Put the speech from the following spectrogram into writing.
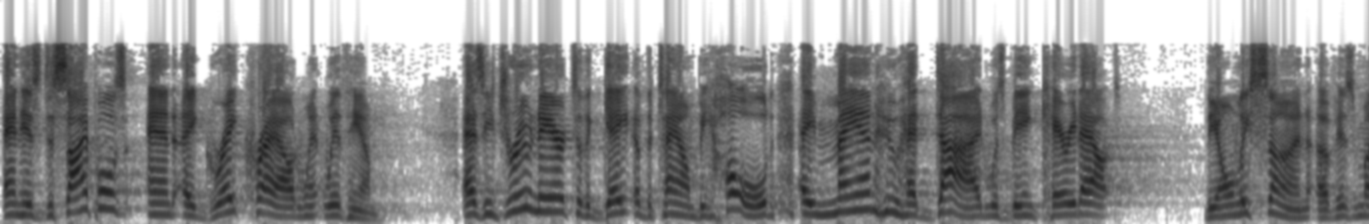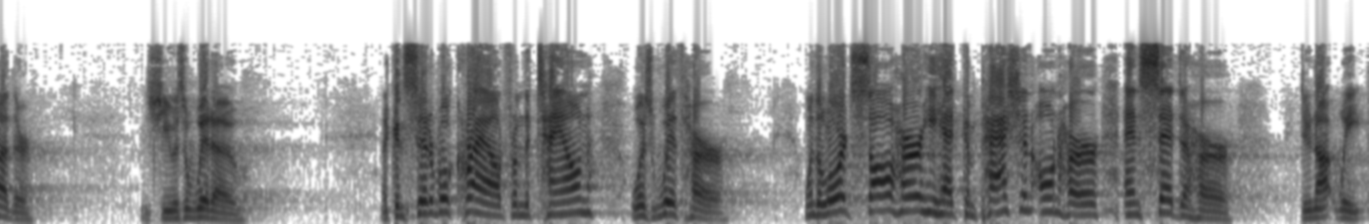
And his disciples and a great crowd went with him. As he drew near to the gate of the town, behold, a man who had died was being carried out, the only son of his mother. And she was a widow. A considerable crowd from the town was with her. When the Lord saw her, he had compassion on her and said to her, Do not weep.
